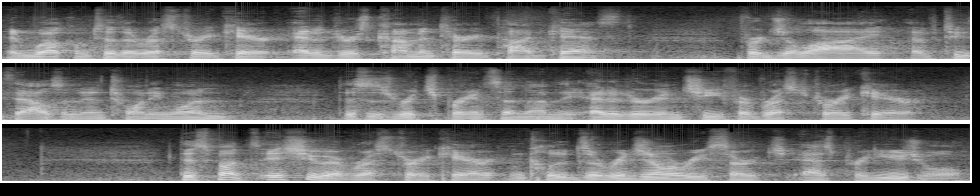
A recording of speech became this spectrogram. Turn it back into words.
and welcome to the Respiratory Care Editor's Commentary Podcast for July of 2021. This is Rich Branson. I'm the editor in chief of Respiratory Care. This month's issue of Respiratory Care includes original research, as per usual,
